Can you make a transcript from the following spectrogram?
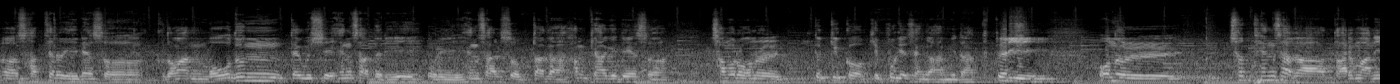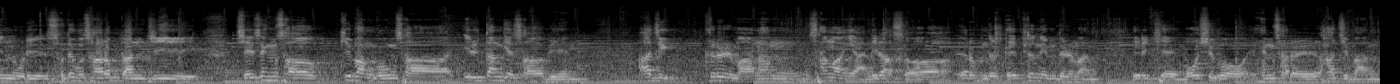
어, 사태로 인해서 그동안 모든 대구시의 행사들이 우리 행사할 수 없다가 함께하게 돼서 참으로 오늘 뜻깊고 기쁘게 생각합니다. 특별히 오늘 첫 행사가 다름 아닌 우리 서대구 산업단지 재생사업 기반공사 1단계 사업인 아직 그럴 만한 상황이 아니라서 여러분들 대표님들만 이렇게 모시고 행사를 하지만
